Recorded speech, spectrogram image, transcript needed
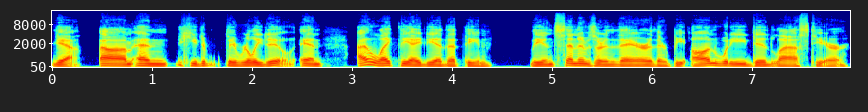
Yeah, um, and he they really do. And I like the idea that the the incentives are there; they're beyond what he did last year,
